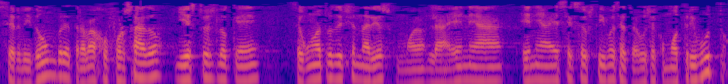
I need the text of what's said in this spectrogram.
servidumbre, trabajo forzado, y esto es lo que, según otros diccionarios, como la NAS exhaustiva, se traduce como tributo.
